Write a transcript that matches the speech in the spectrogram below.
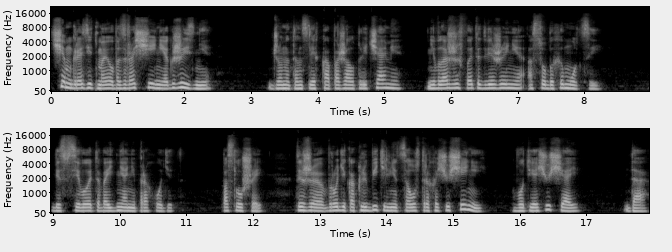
чем грозит мое возвращение к жизни. Джонатан слегка пожал плечами, не вложив в это движение особых эмоций. Без всего этого и дня не проходит. Послушай, ты же вроде как любительница острых ощущений. Вот и ощущай. Да,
